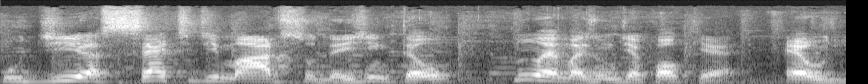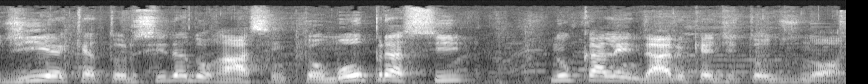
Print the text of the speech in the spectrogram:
o dia 7 de março, desde então, não é mais um dia qualquer. É o dia que a torcida do Racing tomou para si no calendário que é de todos nós.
